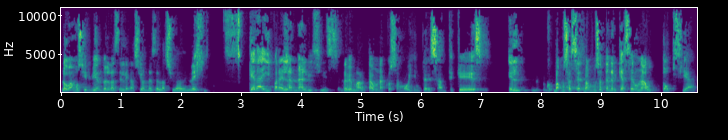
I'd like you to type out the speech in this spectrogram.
lo vamos a ir viendo en las delegaciones de la Ciudad de México. Queda ahí para el análisis, Rebe Marta, una cosa muy interesante, que es el, vamos a hacer, vamos a tener que hacer una autopsia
